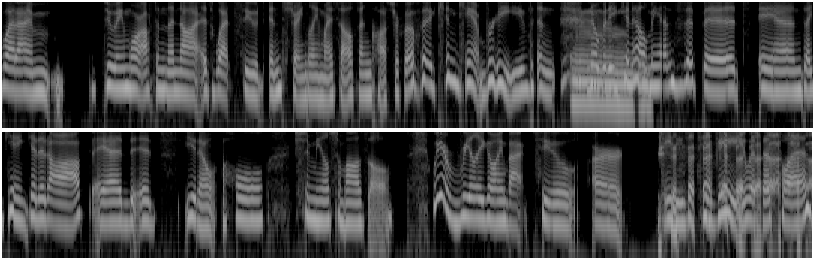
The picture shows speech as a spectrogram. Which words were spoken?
what I'm doing more often than not is wetsuit and strangling myself and claustrophobic and can't breathe and nobody can Mm. help me unzip it and I can't get it off and it's you know a whole shamil shamazel. We are really going back to our 80s TV with this one.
